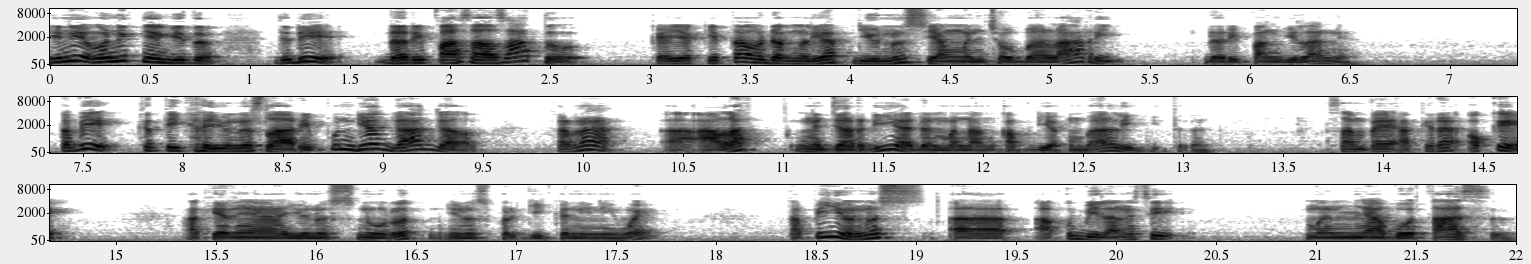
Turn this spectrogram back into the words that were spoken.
ini uniknya gitu. Jadi dari pasal 1 kayak kita udah ngelihat Yunus yang mencoba lari dari panggilannya. Tapi ketika Yunus lari pun dia gagal karena Allah ngejar dia dan menangkap dia kembali gitu kan. Sampai akhirnya oke, okay, akhirnya Yunus nurut Yunus pergi ke Niniwe tapi Yunus uh, aku bilang sih menyabotase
